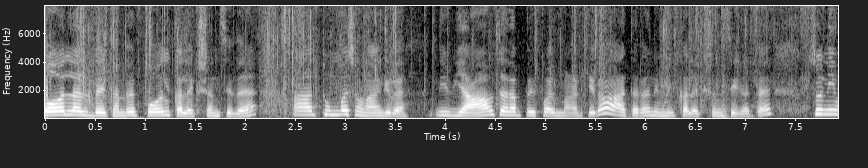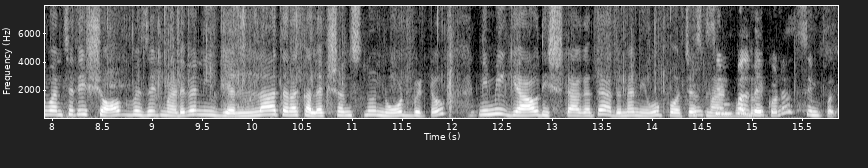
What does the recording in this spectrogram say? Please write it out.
ಪರ್ಲಲ್ಲಿ ಬೇಕಂದರೆ ಪರ್ಲ್ ಕಲೆಕ್ಷನ್ಸ್ ಇದೆ. ತುಂಬ ಚೆನ್ನಾಗಿದೆ. ನೀವು ಯಾವ ಥರ ಪ್ರಿಫರ್ ಮಾಡ್ತೀರೋ ಆ ಥರ ನಿಮಗೆ ಕಲೆಕ್ಷನ್ ಸಿಗುತ್ತೆ. ಸೊ ನೀವು ಒಂದ್ಸತಿ ಶಾಪ್ ವಿಸಿಟ್ ಮಾಡಿದರೆ ನೀವು ಎಲ್ಲ ಥರ ಕಲೆಕ್ಷನ್ಸ್ನು ನೋಡಿಬಿಟ್ಟು ನಿಮಗೆ ಯಾವ್ದು ಇಷ್ಟ ಆಗುತ್ತೆ ಅದನ್ನು ನೀವು ಪರ್ಚೇಸ್ ಮಾಡ್ಬೋದು. ಬೇಕು ಸಿಂಪಲ್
